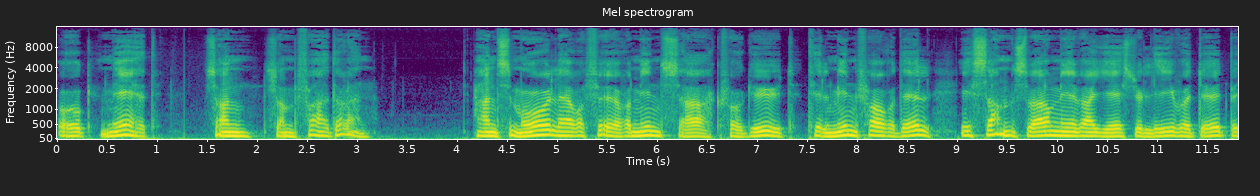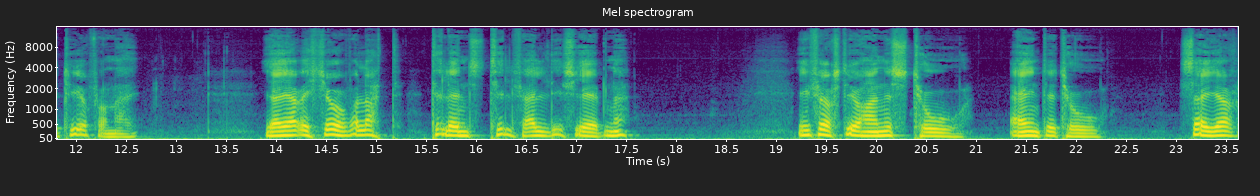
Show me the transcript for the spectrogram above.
og med, sånn som Faderen. Hans mål er å føre min sak for Gud til min fordel i samsvar med hva Jesu liv og død betyr for meg. Jeg er ikke overlatt til en tilfeldig skjebne. I 1. Johannes 2, 1-2, sier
